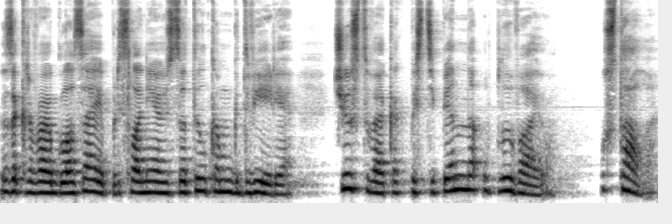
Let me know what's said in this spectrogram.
Закрываю глаза и прислоняюсь затылком к двери, чувствуя, как постепенно уплываю. Устала.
